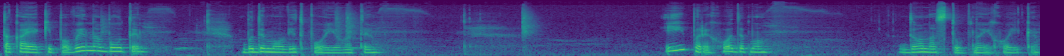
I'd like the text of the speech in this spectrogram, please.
така, як і повинна бути. Будемо відпоювати. І переходимо до наступної хойки.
